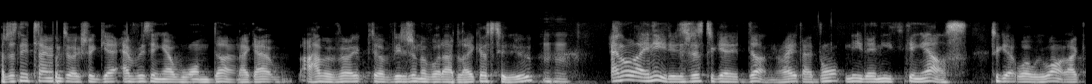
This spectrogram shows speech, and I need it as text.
I just need time to actually get everything I want done. Like I, I have a very clear vision of what I'd like us to do. Mm-hmm. And all I need is just to get it done, right? I don't need anything else to get what we want. Like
